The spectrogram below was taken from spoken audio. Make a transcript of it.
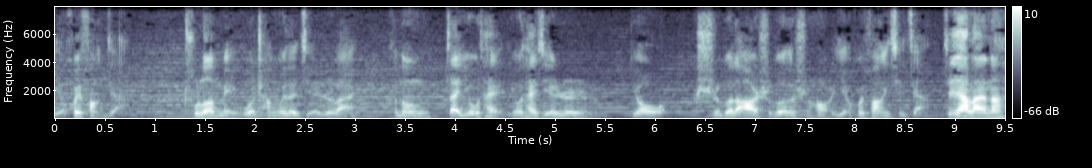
也会放假，除了美国常规的节日外，可能在犹太犹太节日有十个到二十个的时候也会放一些假。接下来呢，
